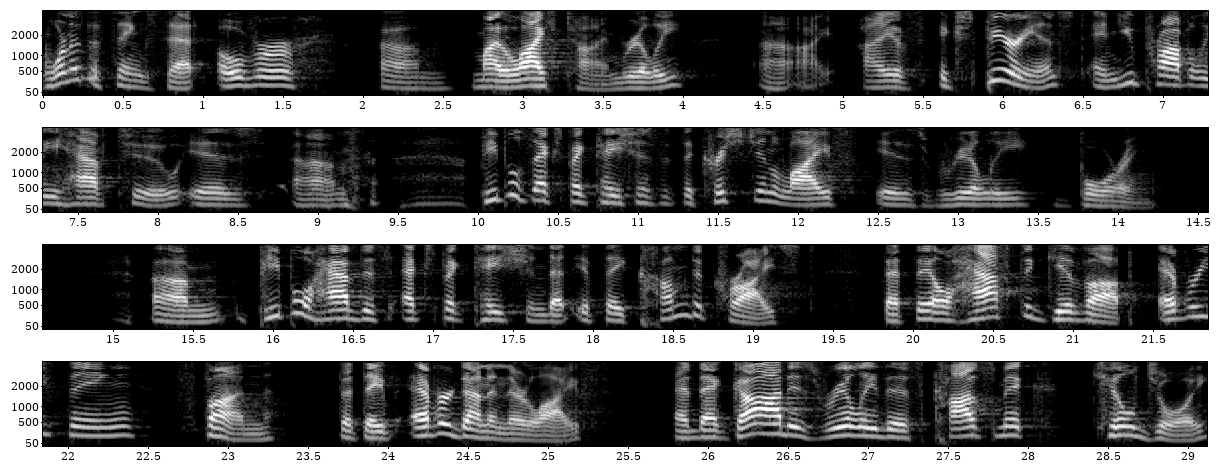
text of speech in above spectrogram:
One of the things that over um, my lifetime, really, uh, I, I, have experienced, and you probably have too, is um, people's expectations that the Christian life is really boring. Um, people have this expectation that if they come to Christ, that they'll have to give up everything fun that they've ever done in their life, and that God is really this cosmic killjoy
